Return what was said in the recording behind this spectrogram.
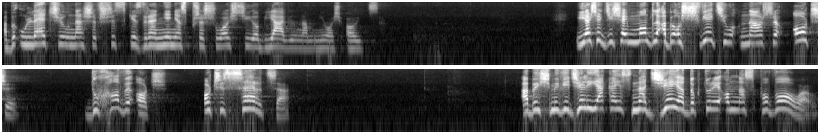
aby uleczył nasze wszystkie zranienia z przeszłości i objawił nam miłość Ojca. I ja się dzisiaj modlę, aby oświecił nasze oczy, duchowe oczy, oczy serca, abyśmy wiedzieli, jaka jest nadzieja, do której On nas powołał.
